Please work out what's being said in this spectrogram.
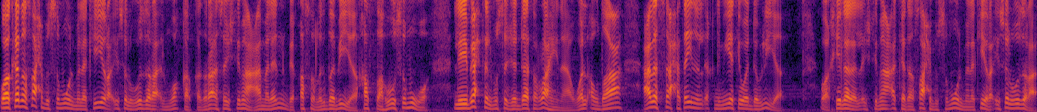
وكان صاحب السمو الملكي رئيس الوزراء الموقر قد رأس اجتماع عمل بقصر القضبية خصه سموه لبحث المستجدات الراهنة والأوضاع على الساحتين الإقليمية والدولية. وخلال الاجتماع أكد صاحب السمو الملكي رئيس الوزراء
